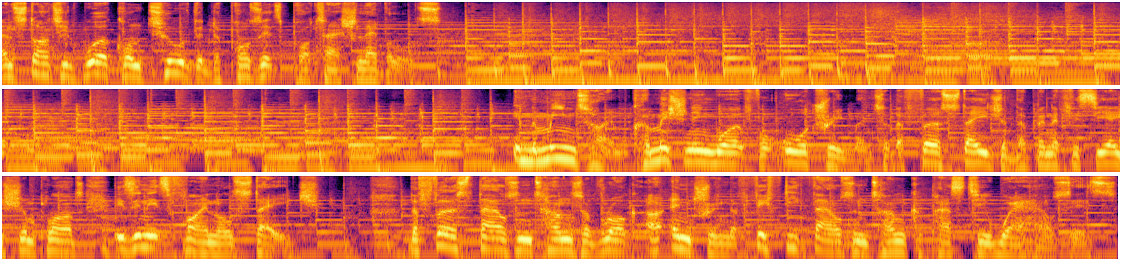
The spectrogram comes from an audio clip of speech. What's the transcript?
and started work on two of the deposit's potash levels. In the meantime, commissioning work for ore treatment at the first stage of the beneficiation plant is in its final stage. The first thousand tons of rock are entering the 50,000 ton capacity warehouses.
